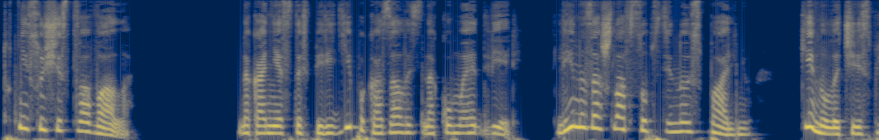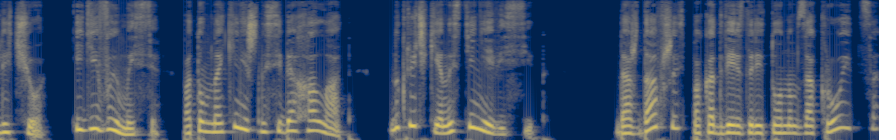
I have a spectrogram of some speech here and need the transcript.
тут не существовало. Наконец-то впереди показалась знакомая дверь. Лина зашла в собственную спальню, кинула через плечо. «Иди вымойся, потом накинешь на себя халат. На крючке на стене висит». Дождавшись, пока дверь за ритоном закроется,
